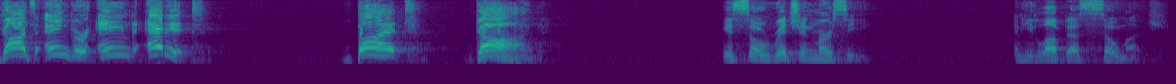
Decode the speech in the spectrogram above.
God's anger aimed at it. But God is so rich in mercy, and he loved us so much.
